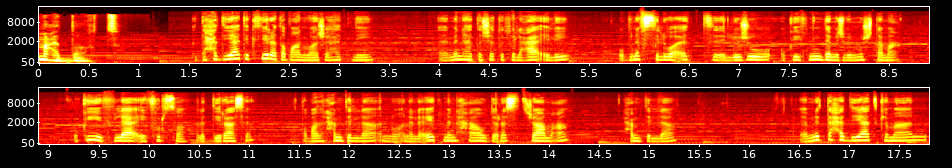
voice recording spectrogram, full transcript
مع الضغط. تحديات كثيرة طبعا واجهتني منها التشتت العائلي وبنفس الوقت اللجوء وكيف نندمج بالمجتمع. وكيف لاقي فرصة للدراسة؟ طبعا الحمد لله أنه أنا لقيت منحة ودرست جامعة الحمد لله. من التحديات كمان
